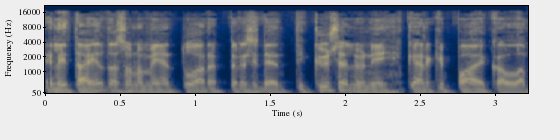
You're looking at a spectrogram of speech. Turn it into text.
Eli tämä Iltasanomien tuore presidenttikysely, niin kärkipaikalla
